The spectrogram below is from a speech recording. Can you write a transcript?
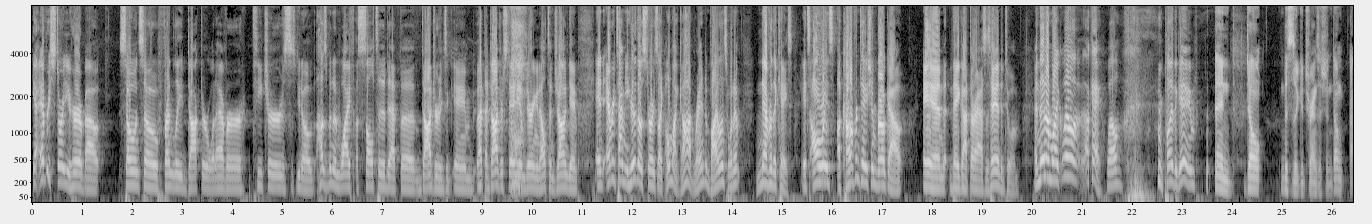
yeah, every story you hear about so and so friendly doctor whatever teachers you know husband and wife assaulted at the Dodgers game at the Dodger Stadium during an Elton John game and every time you hear those stories like oh my god random violence when it never the case it's always a confrontation broke out and they got their asses handed to them and then I'm like well okay well play the game And don't. This is a good transition. Don't. Uh,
